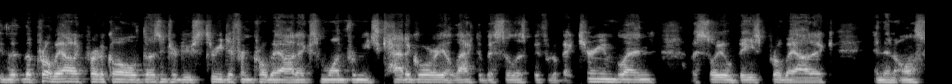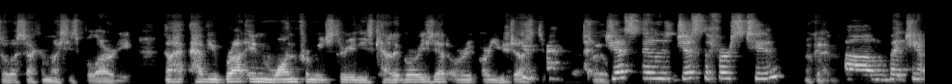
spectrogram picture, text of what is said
the, the, probiotic protocol does introduce three different probiotics one from each category a lactobacillus bifidobacterium blend a soil-based probiotic and then also a saccharomyces boulardii. Now ha- have you brought in one from each three of these categories yet or are you just just those just the first two okay um, but you know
